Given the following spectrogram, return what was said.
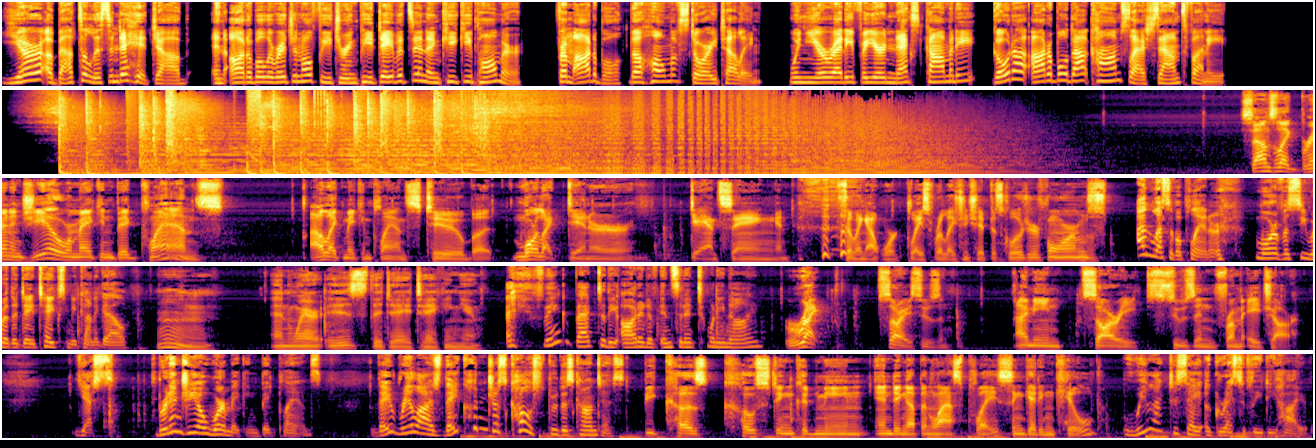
You're about to listen to Hit Job, an Audible original featuring Pete Davidson and Keke Palmer. From Audible, the home of storytelling. When you're ready for your next comedy, go to audible.com slash sounds funny. Sounds like Brynn and Geo were making big plans. I like making plans too, but more like dinner, dancing, and filling out workplace relationship disclosure forms. I'm less of a planner, more of a see where the day takes me kind of gal. Hmm. And where is the day taking you? I think back to the audit of Incident 29. Right. Sorry, Susan. I mean, sorry, Susan from HR. Yes, Brynn and Geo were making big plans. They realized they couldn't just coast through this contest. Because coasting could mean ending up in last place and getting killed? We like to say aggressively dehired.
